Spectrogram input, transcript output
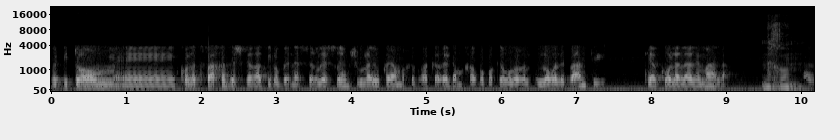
ופתאום אה, כל הטווח הזה שקראתי לו בין 10 ל-20, שאולי הוא קיים בחברה כרגע, מחר בבוקר הוא לא, לא רלוונטי, כי הכל עלה למעלה. נכון. אז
